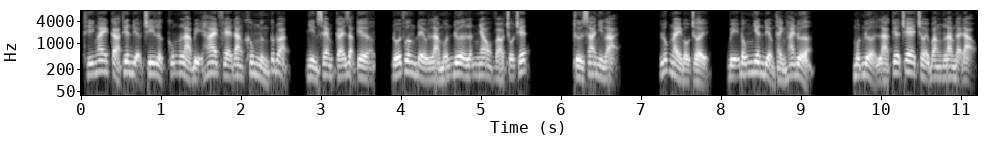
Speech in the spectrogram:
Thì ngay cả thiên địa chi lực cũng là bị hai phe đang không ngừng cướp đoạt, nhìn xem cái dạng kia, đối phương đều là muốn đưa lẫn nhau vào chỗ chết từ xa nhìn lại. Lúc này bầu trời bị bỗng nhiên điểm thành hai nửa. Một nửa là kia che trời băng lam đại đạo,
